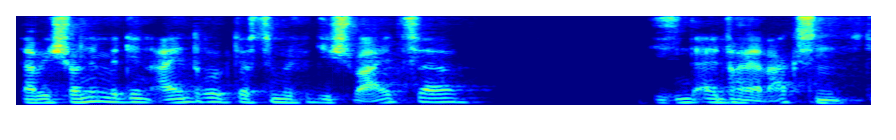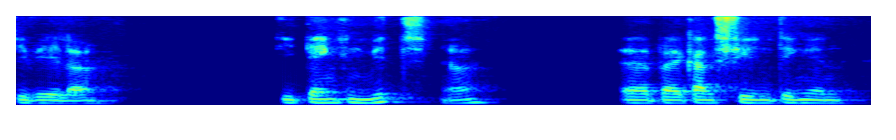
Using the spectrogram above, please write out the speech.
da habe ich schon immer den Eindruck, dass zum Beispiel die Schweizer die sind einfach erwachsen, die Wähler. Die denken mit ja, äh, bei ganz vielen Dingen.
